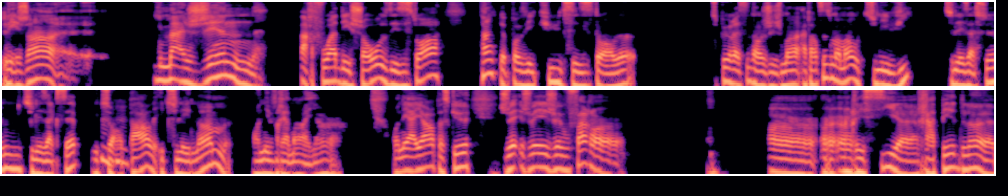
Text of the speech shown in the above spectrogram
les gens euh, imaginent parfois des choses, des histoires. Tant que tu n'as pas vécu ces histoires-là, tu peux rester dans le jugement. À partir du moment où tu les vis, tu les assumes, tu les acceptes et tu en mm-hmm. parles et tu les nommes, on est vraiment ailleurs. On est ailleurs parce que je vais, je vais, je vais vous faire un, un, un, récit euh, rapide. Là. Euh,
